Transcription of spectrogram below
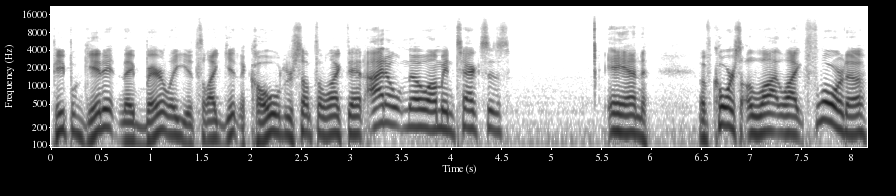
people get it and they barely it's like getting a cold or something like that. I don't know. I'm in Texas and of course a lot like Florida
